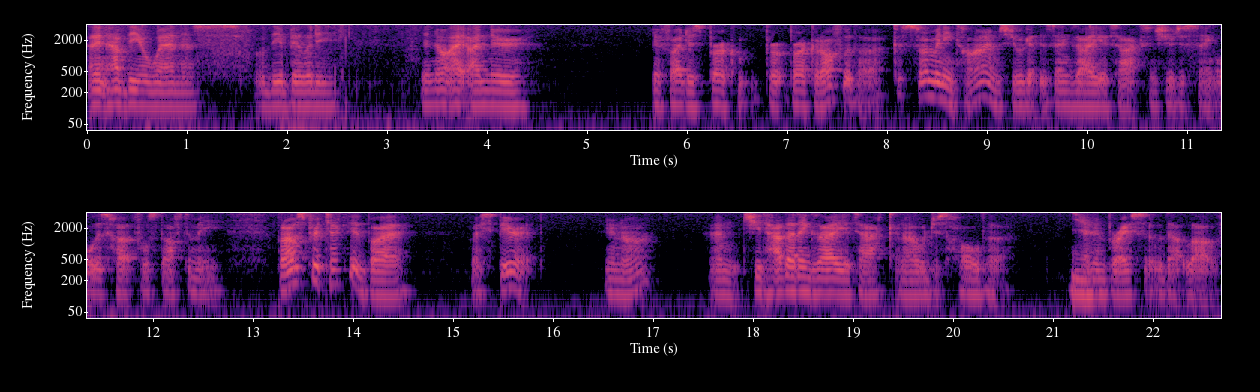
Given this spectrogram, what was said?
I didn't have the awareness or the ability. You know, I, I knew if I just broke bro- broke it off with her, because so many times she would get this anxiety attacks and she was just saying all this hurtful stuff to me, but I was protected by by spirit, you know, and she'd have that anxiety attack and I would just hold her Yeah. and embrace her with that love,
